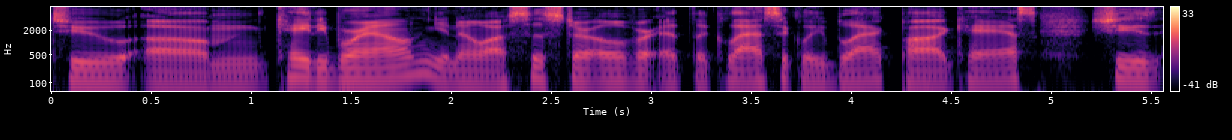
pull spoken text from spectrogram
to um, Katie Brown, you know, our sister over at the Classically Black podcast. She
